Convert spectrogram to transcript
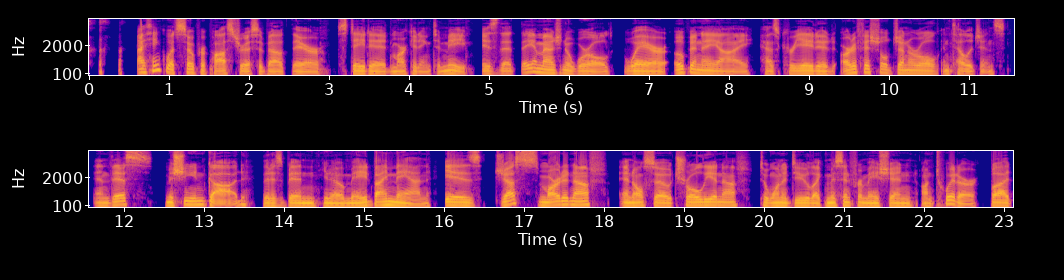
I think what's so preposterous about their stated marketing to me is that they imagine a world where OpenAI has created artificial general intelligence and this machine god that has been, you know, made by man is just smart enough and also trolly enough to want to do like misinformation on Twitter, but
